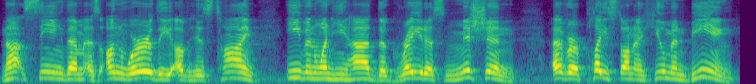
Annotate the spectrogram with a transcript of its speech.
not seeing them as unworthy of his time, even when he had the greatest mission ever placed on a human being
